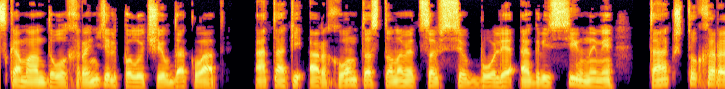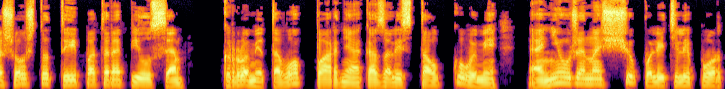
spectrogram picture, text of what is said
скомандовал хранитель, получив доклад. «Атаки Архонта становятся все более агрессивными, так что хорошо, что ты поторопился. Кроме того, парни оказались толковыми, они уже нащупали телепорт,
